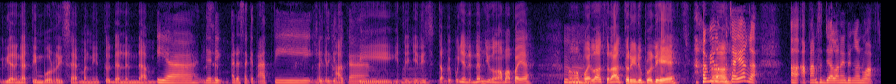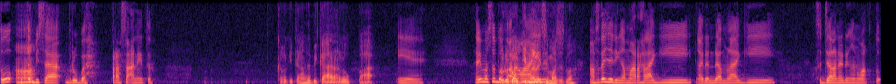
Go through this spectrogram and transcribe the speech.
biar nggak timbul resentment itu dan dendam. iya jadi ada sakit hati sakit gitu-gitu hati kan gitu. Jadi tapi punya dendam juga nggak apa-apa ya. Ngapain lo atur-atur hidup lo deh ya. tapi lo percaya nggak eh, akan sejalannya dengan waktu itu bisa berubah perasaan itu Kalau kita kan lebih ke arah lupa. iya tapi maksud buat Berubah orang gimana lain sih maksud lo? Maksudnya jadi nggak marah lagi, nggak dendam lagi, sejalannya dengan waktu.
